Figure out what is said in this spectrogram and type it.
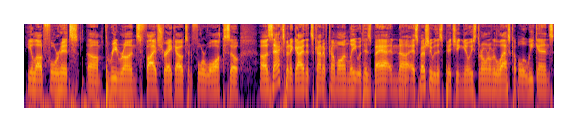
He allowed four hits, um, three runs, five strikeouts, and four walks. So uh, Zach's been a guy that's kind of come on late with his bat, and uh, especially with his pitching. You know, he's thrown over the last couple of weekends,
